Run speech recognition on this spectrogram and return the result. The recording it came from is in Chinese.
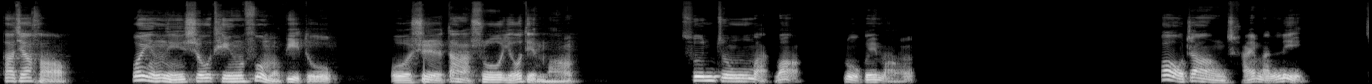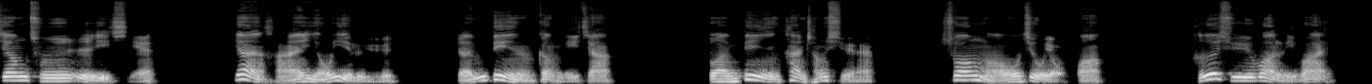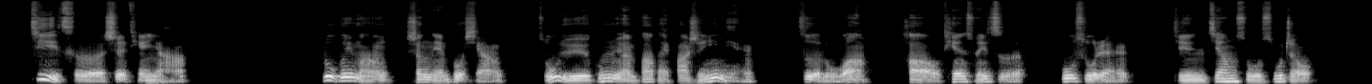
大家好，欢迎您收听《父母必读》，我是大叔，有点忙。村中晚望，陆龟蒙。报账柴门立，江村日益斜。雁寒犹一缕，人病更离家。短鬓看成雪，双眸就有花。何须万里外？即此是天涯。陆龟蒙生年不详，卒于公元八百八十一年，字鲁望，号天水子，姑苏人，今江苏苏州。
